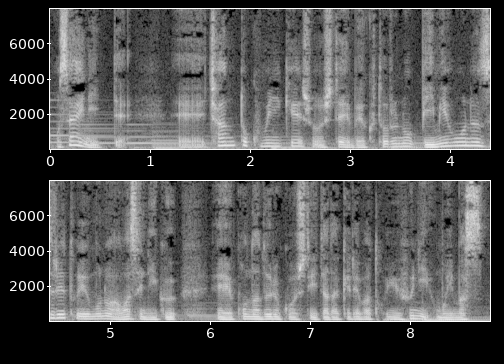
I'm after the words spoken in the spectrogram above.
抑えに行って、えー、ちゃんとコミュニケーションしてベクトルの微妙なズレというものを合わせにいく、えー、こんな努力をしていただければというふうに思います。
